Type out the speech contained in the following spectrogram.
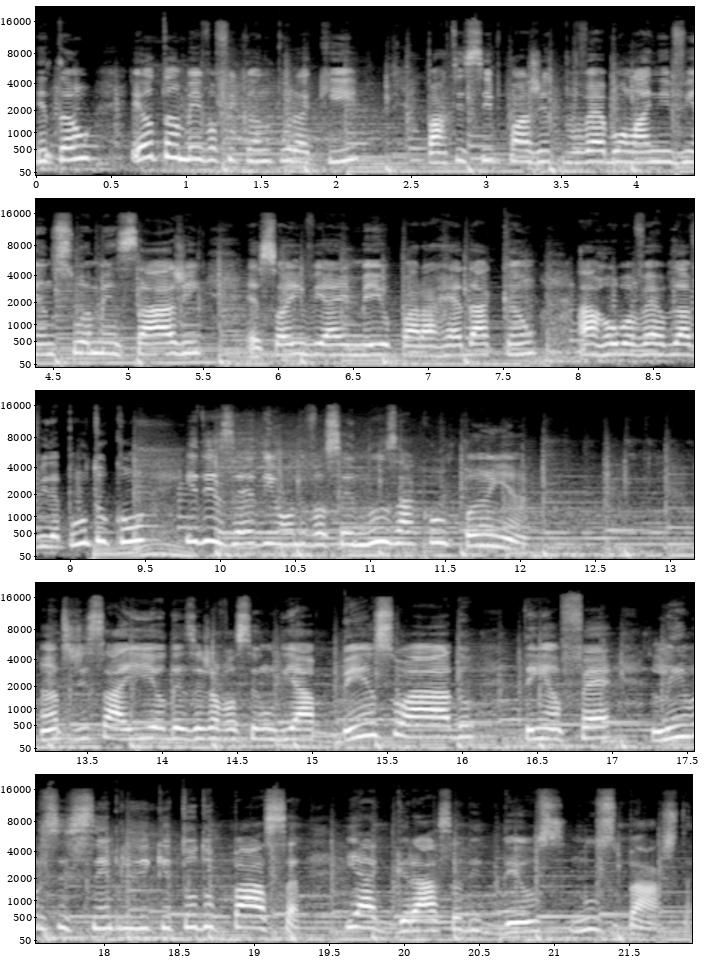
Então, eu também vou ficando por aqui. Participe com a gente do Verbo Online enviando sua mensagem. É só enviar e-mail para redacão@verbodavida.com e dizer de onde você nos acompanha. Antes de sair, eu desejo a você um dia abençoado. Tenha fé, lembre-se sempre de que tudo passa e a graça de Deus nos basta.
